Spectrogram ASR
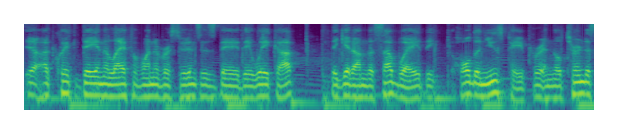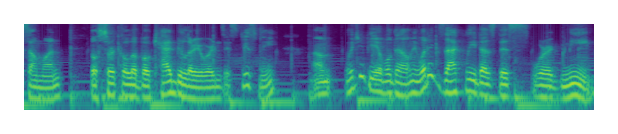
yeah, a quick day in the life of one of our students is they they wake up, they get on the subway, they hold a newspaper, and they'll turn to someone. They'll circle a vocabulary word and say, "Excuse me, um, would you be able to help me? What exactly does this word mean?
